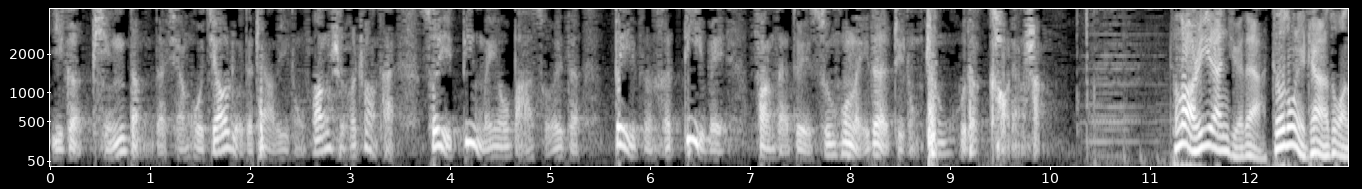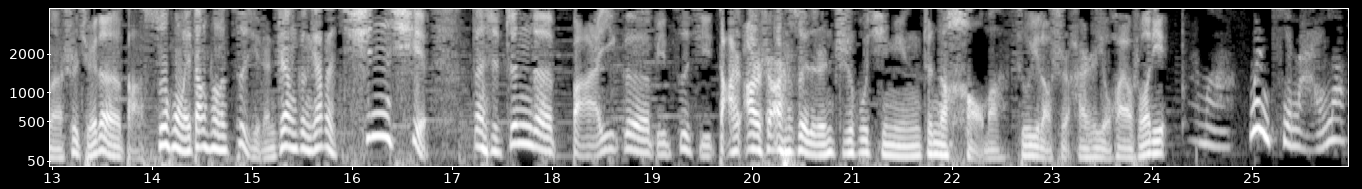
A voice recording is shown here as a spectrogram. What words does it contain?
一个平等的、相互交流的这样的一种方式和状态，所以并没有把。所谓的辈分和地位放在对孙红雷的这种称呼的考量上，陈老师依然觉得呀，周冬雨这样做呢，是觉得把孙红雷当成了自己人，这样更加的亲切。但是，真的把一个比自己大二十二岁的人直呼其名，真的好吗？朱毅老师还是有话要说的。那么问题来了，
